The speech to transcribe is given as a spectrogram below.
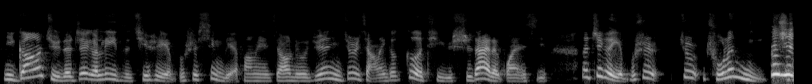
你刚刚举的这个例子其实也不是性别方面焦虑，我觉得你就是讲了一个个体与时代的关系。那这个也不是，就是除了你，但是。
